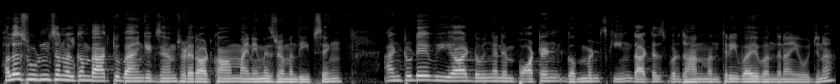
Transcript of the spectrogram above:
Hello students and welcome back to bankexamstudy.com. My name is Ramandeep Singh and today we are doing an important government scheme that is Pradhan Mantri Vay Vandana Yojana.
